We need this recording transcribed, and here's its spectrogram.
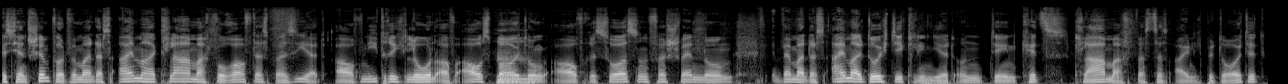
ist ja ein Schimpfwort, wenn man das einmal klar macht, worauf das basiert. Auf Niedriglohn, auf Ausbeutung, mhm. auf Ressourcenverschwendung. Wenn man das einmal durchdekliniert und den Kids klar macht, was das eigentlich bedeutet,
